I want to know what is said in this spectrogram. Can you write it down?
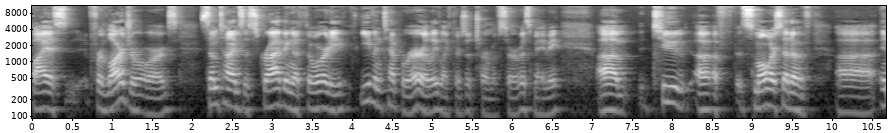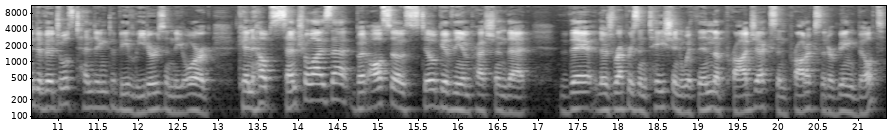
bias for larger orgs, sometimes ascribing authority, even temporarily, like there's a term of service maybe, um, to a, a, smaller set of uh, individuals tending to be leaders in the org can help centralize that, but also still give the impression that there, there's representation within the projects and products that are being built.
